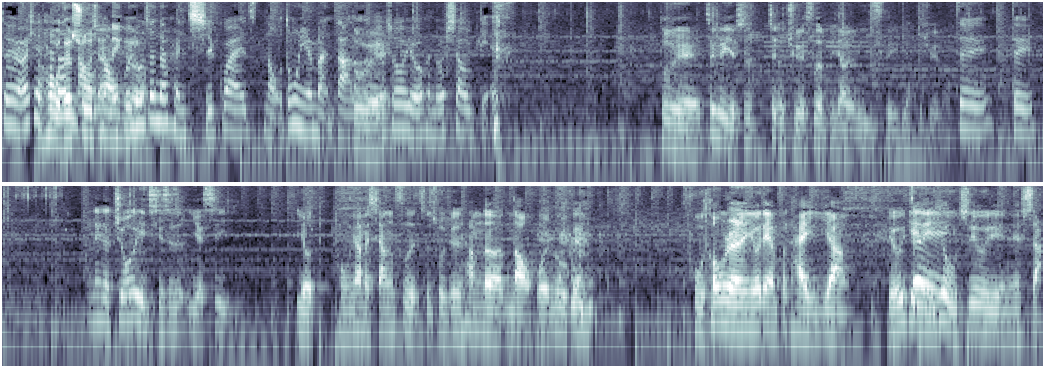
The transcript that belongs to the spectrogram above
对，而且他的脑脑回路真的很奇怪，脑洞也蛮大的，有时候有很多笑点。对，这个也是这个角色比较有意思的一点，我觉得。对对。那个 Joy 其实也是有同样的相似之处，就是他们的脑回路跟 普通人有点不太一样，有一点点幼稚，又有一点点傻。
